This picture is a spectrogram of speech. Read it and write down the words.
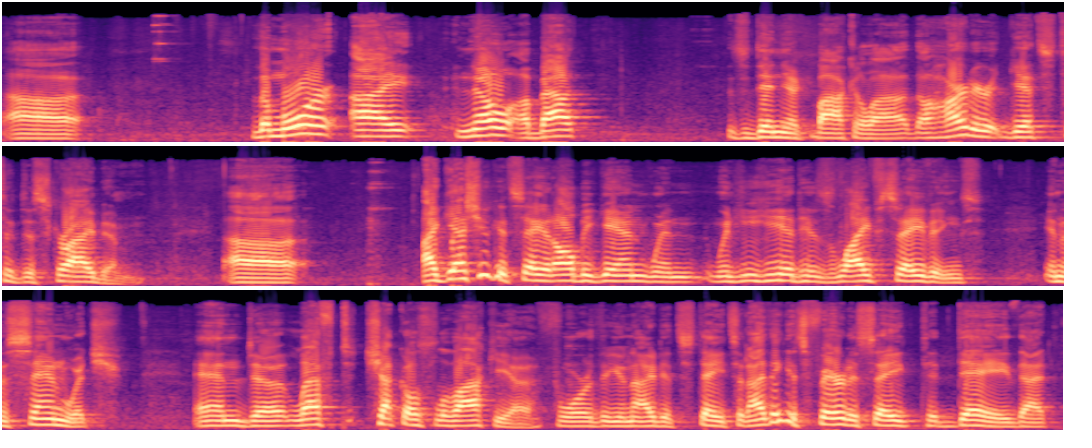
Uh, the more I know about Zdeněk Bakala, the harder it gets to describe him. Uh, I guess you could say it all began when, when he hid his life savings in a sandwich and uh, left Czechoslovakia for the United States. And I think it's fair to say today that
